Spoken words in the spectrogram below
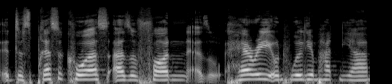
des Pressekorps, also von, also Harry und William hatten ja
